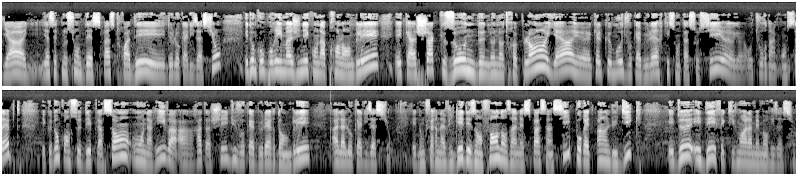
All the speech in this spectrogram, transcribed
il y a il y a cette notion d'espace 3D et de localisation. Et donc on pourrait imaginer qu'on apprend l'anglais et qu'à chaque zone de, de notre plan, il y a euh, quelques mots de vocabulaire qui sont associés autour d'un concept et que donc en se déplaçant, on arrive à, à rattacher du vocabulaire d'anglais à la localisation et donc faire naviguer des enfants dans un espace ainsi pour être un ludique et deux aider effectivement à la mémorisation.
